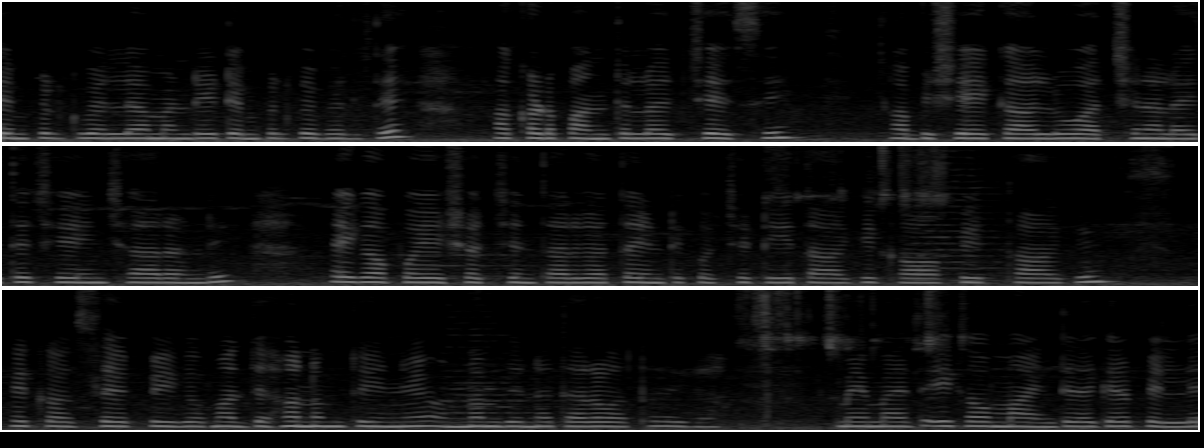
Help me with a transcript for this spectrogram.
టెంపుల్కి వెళ్ళామండి. టెంపుల్కి వెళ్తే అక్కడ పంతులు వచ్చేసి అభిషేకాలు అర్చనలు అయితే చేయించారండి. ఇక పోయేసి వచ్చిన తర్వాత ఇంటికి వచ్చి టీ తాగి కాఫీ తాగి ఇక సేపు ఇక మధ్యాహ్నం తిని అన్నం తిన్న తర్వాత ఇక మేమైతే ఇక మా ఇంటి దగ్గర పెళ్ళి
